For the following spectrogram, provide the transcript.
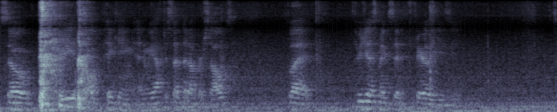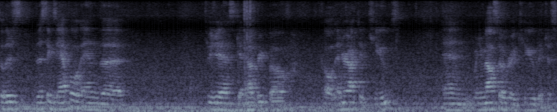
So 3D is all picking, and we have to set that up ourselves. But 3JS makes it fairly easy. So there's this example in the 3JS GitHub repo called interactive cubes. And when you mouse over a cube, it just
